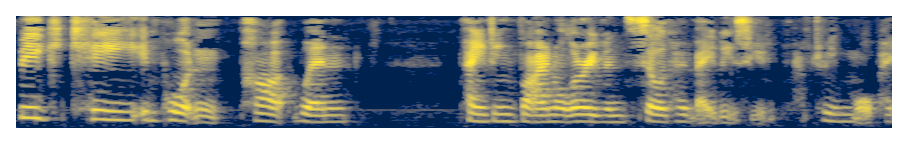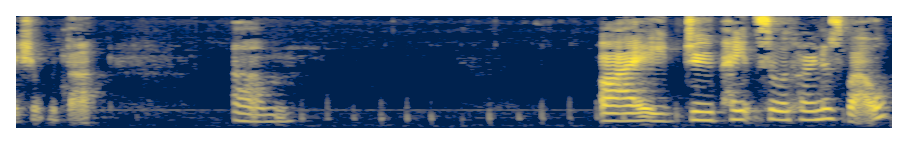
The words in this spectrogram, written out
big, key, important part when painting vinyl or even silicone babies. You have to be more patient with that. Um, I do paint silicone as well.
